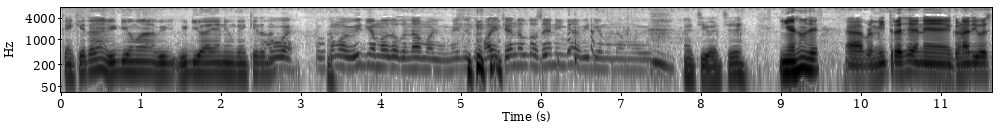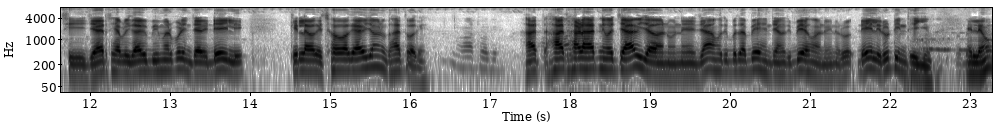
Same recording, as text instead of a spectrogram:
કંઈ કહેતા હતા ને વિડીયોમાં વીડિયો આવ્યા ને એવું કંઈ કહેતા હતા? તમારા વિડીયોમાં તો નામ આવ્યું. મેં કીધું મારી ચેનલ તો છે નહીં ક્યાં વિડીયોમાં નામ આવ્યું? સાચી વાત છે. અહીંયા શું છે? આપણે મિત્ર છે અને ઘણા દિવસથી જ્યારથી આપણી ગાય બીમાર પડી ને ત્યારે ડેઈલી કેટલા વાગે? છ વાગે આવી જાવ ને સાત વાગે? આઠ વાગે. હાથ હાથ સાડા હાથની વચ્ચે આવી જવાનું ને જ્યાં સુધી બધા બેસે ત્યાં સુધી બેસવાનું એનું ડેઈલી રૂટીન થઈ ગયું. એટલે હું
